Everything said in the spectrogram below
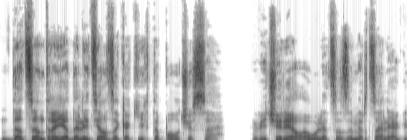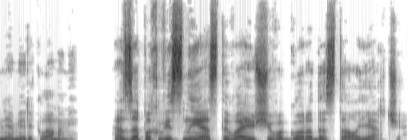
До центра я долетел за каких-то полчаса. Вечерело, улицы замерцали огнями рекламами, а запах весны и остывающего города стал ярче.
